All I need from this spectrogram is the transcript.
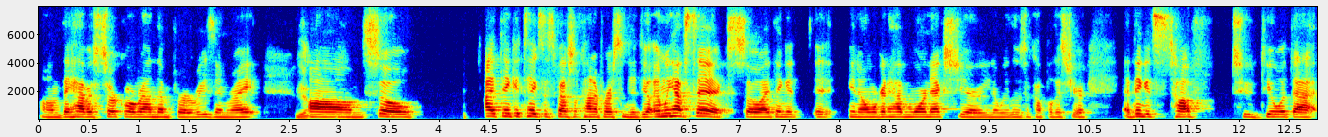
Um, they have a circle around them for a reason, right? Yeah. Um, so I think it takes a special kind of person to deal. And we have six, so I think it, it you know, we're going to have more next year. You know, we lose a couple this year. I think it's tough to deal with that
